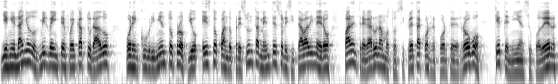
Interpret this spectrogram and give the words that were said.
y en el año 2020 fue capturado por encubrimiento propio, esto cuando presuntamente solicitaba dinero para entregar una motocicleta con reporte de robo que tenía en su poder.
